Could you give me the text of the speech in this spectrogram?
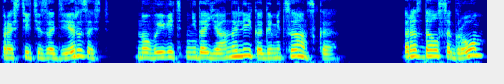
Простите за дерзость, но вы ведь не Даяна Лика Гомицианская. Раздался гром,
